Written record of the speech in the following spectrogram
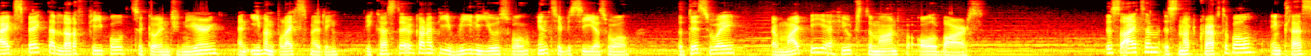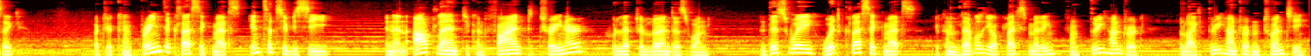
I expect a lot of people to go engineering and even blacksmithing because they're gonna be really useful in TBC as well, so this way there might be a huge demand for all bars. This item is not craftable in Classic, but you can bring the Classic mats into TBC. In an Outland you can find the trainer who let you learn this one. And this way, with Classic mats, you can level your blacksmithing from 300 to like 320.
